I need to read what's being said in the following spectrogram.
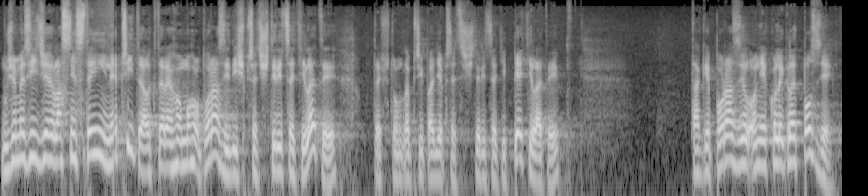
Můžeme říct, že vlastně stejný nepřítel, kterého mohl porazit již před 40 lety, teď v tomto případě před 45 lety, tak je porazil o několik let později.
